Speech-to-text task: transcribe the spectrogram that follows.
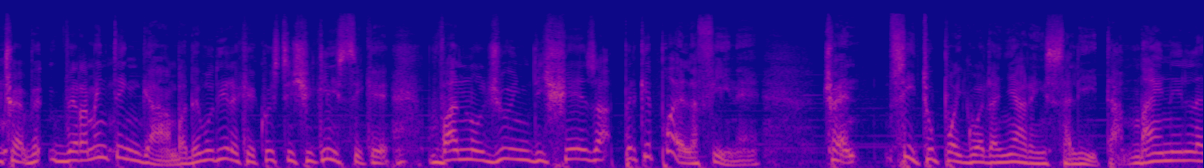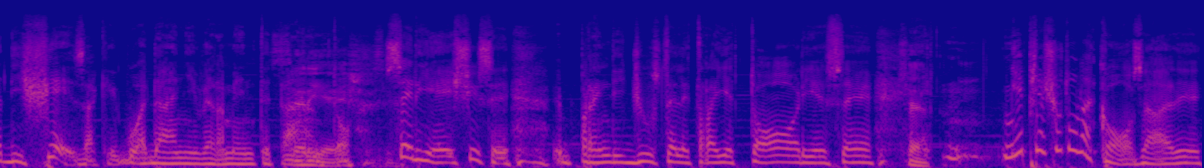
cioè, ve- veramente in gamba. Devo dire che questi ciclisti che vanno giù in discesa, perché poi alla fine. Cioè, sì, tu puoi guadagnare in salita, ma è nella discesa che guadagni veramente Se tanto. riesci, sì. Se riesci, se eh, prendi giuste le traiettorie, se, Certo. Mm, Mi è piaciuta una cosa, eh,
